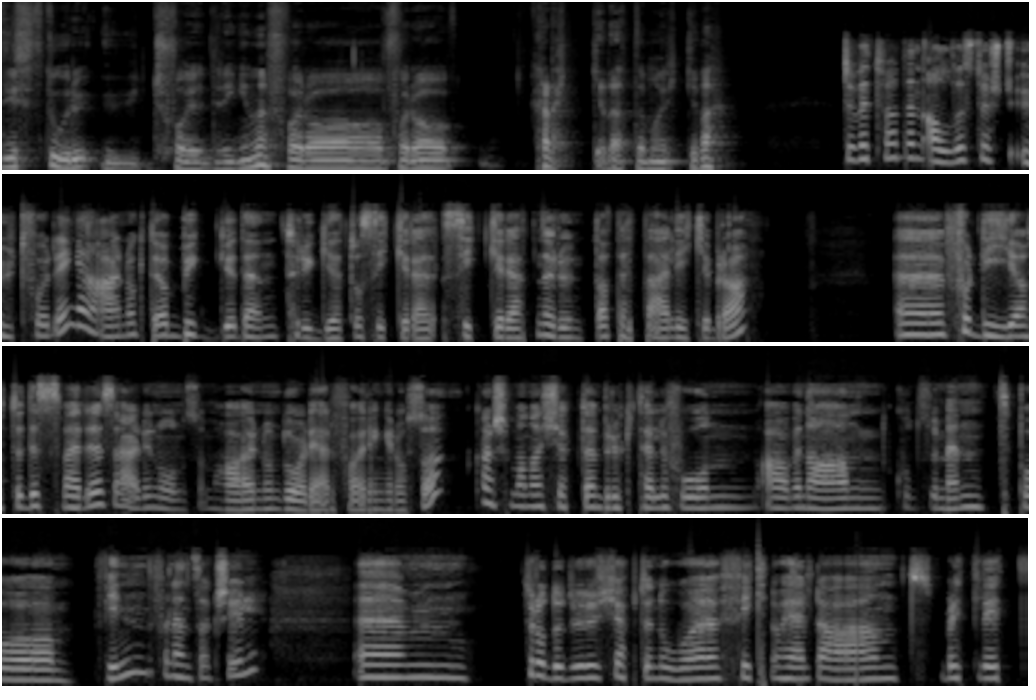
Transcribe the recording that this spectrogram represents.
de store utfordringene for å, for å, klekke dette markedet? Du vet hva, Den aller største utfordringen er nok det å bygge den trygghet og sikkerheten rundt at dette er like bra. Eh, fordi at dessverre så er det noen som har noen dårlige erfaringer også. Kanskje man har kjøpt en brukt telefon av en annen konsument på Finn, for den saks skyld. Um, trodde du kjøpte noe, fikk noe helt annet, blitt litt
